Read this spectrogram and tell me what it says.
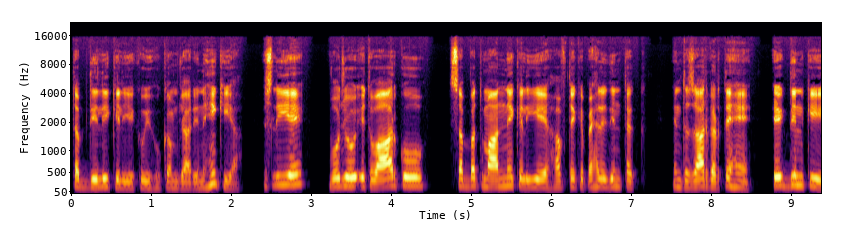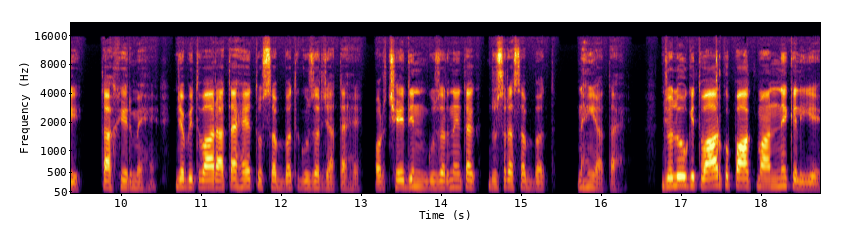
تبدیلی کے لیے کوئی حکم جاری نہیں کیا۔ اس لیے وہ جو اتوار کو سبت ماننے کے لیے ہفتے کے پہلے دن تک انتظار کرتے ہیں، ایک دن کی تاخیر میں ہے جب اتوار آتا ہے تو سبت گزر جاتا ہے اور چھ دن گزرنے تک دوسرا سبت نہیں آتا ہے۔ جو لوگ اتوار کو پاک ماننے کے لیے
